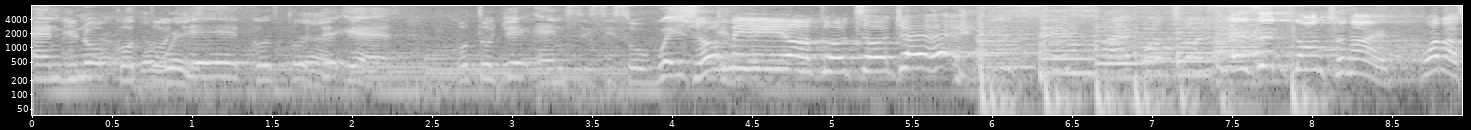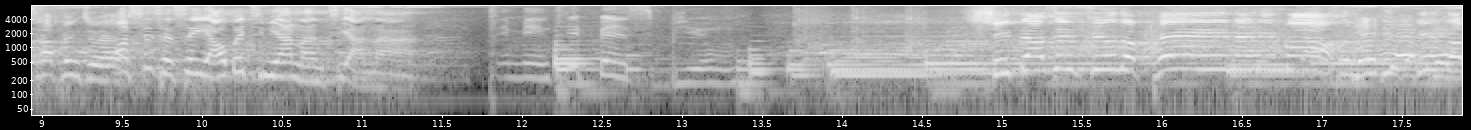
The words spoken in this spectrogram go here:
and you know, Koto J. Koto J, yes. Koto J and Sisi. So waist. Show me your Kotoje. This is my Kotoje. Is it done tonight? What has happened to her? Oh, what sister say, I'll bet me an auntie Anna. She doesn't feel the pain anymore. Give the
